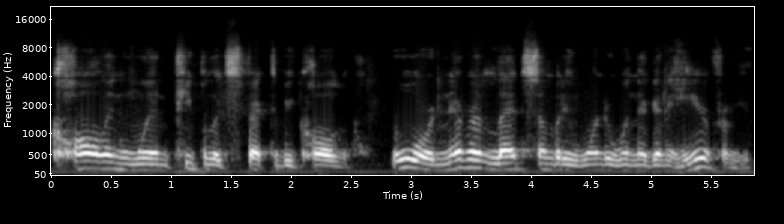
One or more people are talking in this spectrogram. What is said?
calling when people expect to be called, or never let somebody wonder when they're going to hear from you.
